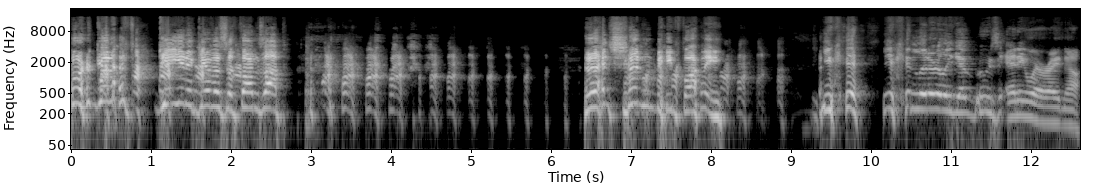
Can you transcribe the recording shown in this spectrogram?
We're gonna get you to give us a thumbs up. That shouldn't be funny. you can you can literally get booze anywhere right now.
